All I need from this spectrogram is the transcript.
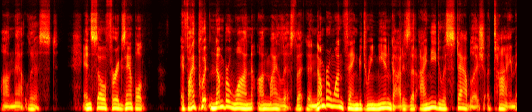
on that list. And so, for example, if I put number one on my list, that the number one thing between me and God is that I need to establish a time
